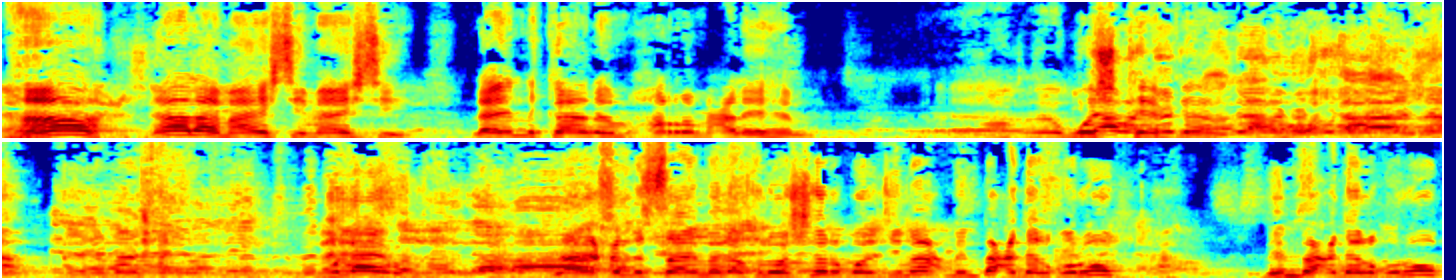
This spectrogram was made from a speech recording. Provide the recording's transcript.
ها لا لا ما يشتي ما يشتي لأن كان محرم عليهم آه، وش كيف قال لا يحل الصائم الأكل والشرب والجماع من بعد الغروب من بعد الغروب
